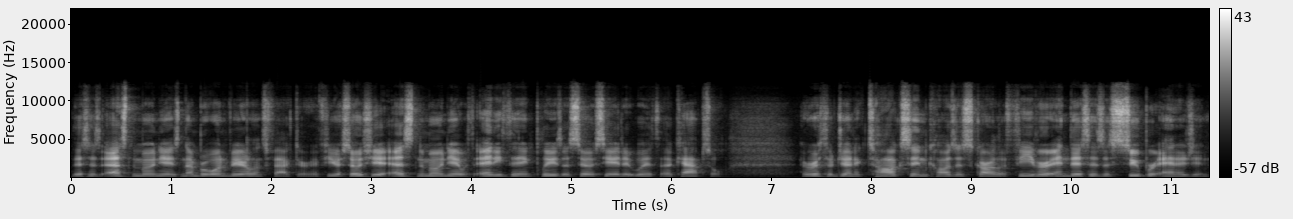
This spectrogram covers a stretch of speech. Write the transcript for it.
This is S. pneumoniae's number one virulence factor. If you associate S. pneumoniae with anything, please associate it with a capsule. Erythrogenic toxin causes scarlet fever, and this is a super antigen.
